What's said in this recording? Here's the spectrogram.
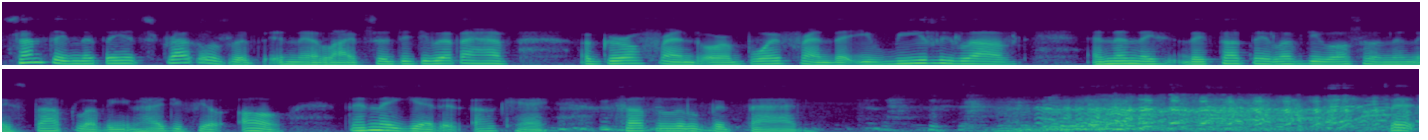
something that they had struggled with in their life. So, did you ever have a girlfriend or a boyfriend that you really loved and then they they thought they loved you also, and then they stopped loving you. How did you feel? Oh, then they get it. Okay, felt a little bit bad. But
